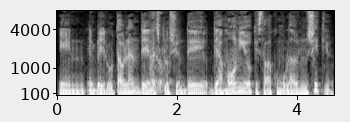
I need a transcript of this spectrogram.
en, en Beirut hablan de la explosión de, de amonio que estaba acumulado en un sitio.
